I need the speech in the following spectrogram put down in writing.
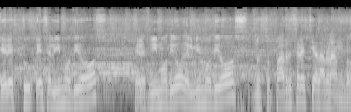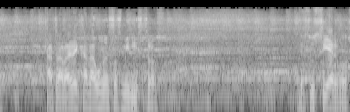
eres tú, es el mismo Dios, eres el mismo Dios, el mismo Dios, nuestro Padre Celestial hablando a través de cada uno de esos ministros, de sus siervos,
